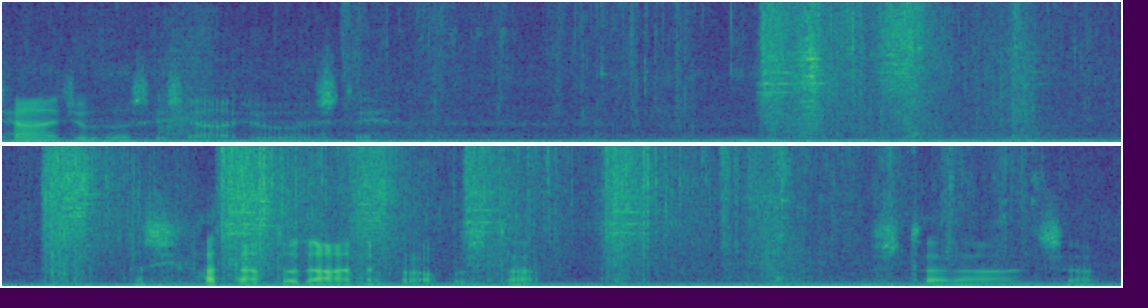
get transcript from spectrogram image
Siamo giusti, siamo giusti. Non si fa tanto danno però questa, questa lancia.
